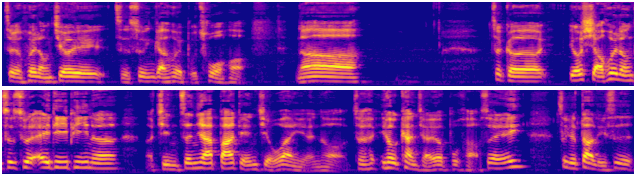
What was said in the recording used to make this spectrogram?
这个非农就业指数应该会不错哈。那这个有小非农支出的 ADP 呢，仅增加八点九万元哦，这又看起来又不好，所以诶，这个到底是？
